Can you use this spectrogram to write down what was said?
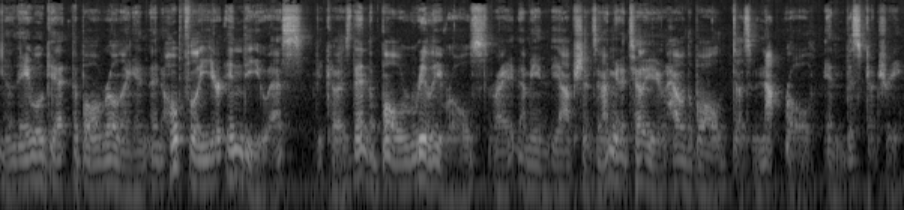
you know, they will get the ball rolling, and, and hopefully you're in the U.S. because then the ball really rolls, right? I mean, the options, and I'm going to tell you how the ball does not roll in this country.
